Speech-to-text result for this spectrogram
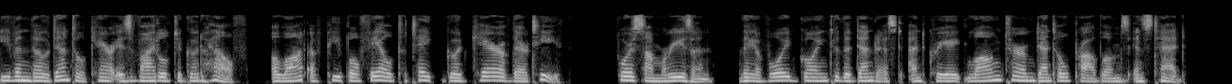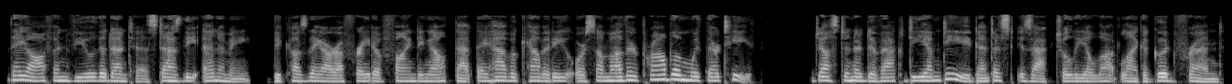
Even though dental care is vital to good health, a lot of people fail to take good care of their teeth. For some reason, they avoid going to the dentist and create long term dental problems instead. They often view the dentist as the enemy, because they are afraid of finding out that they have a cavity or some other problem with their teeth. Justin a Devac DMD dentist is actually a lot like a good friend,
